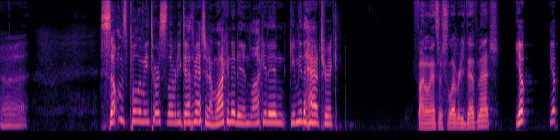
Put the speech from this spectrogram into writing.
Uh, something's pulling me towards Celebrity Deathmatch, and I'm locking it in. Lock it in. Give me the hat trick. Final answer: Celebrity Deathmatch. Yep. Yep.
